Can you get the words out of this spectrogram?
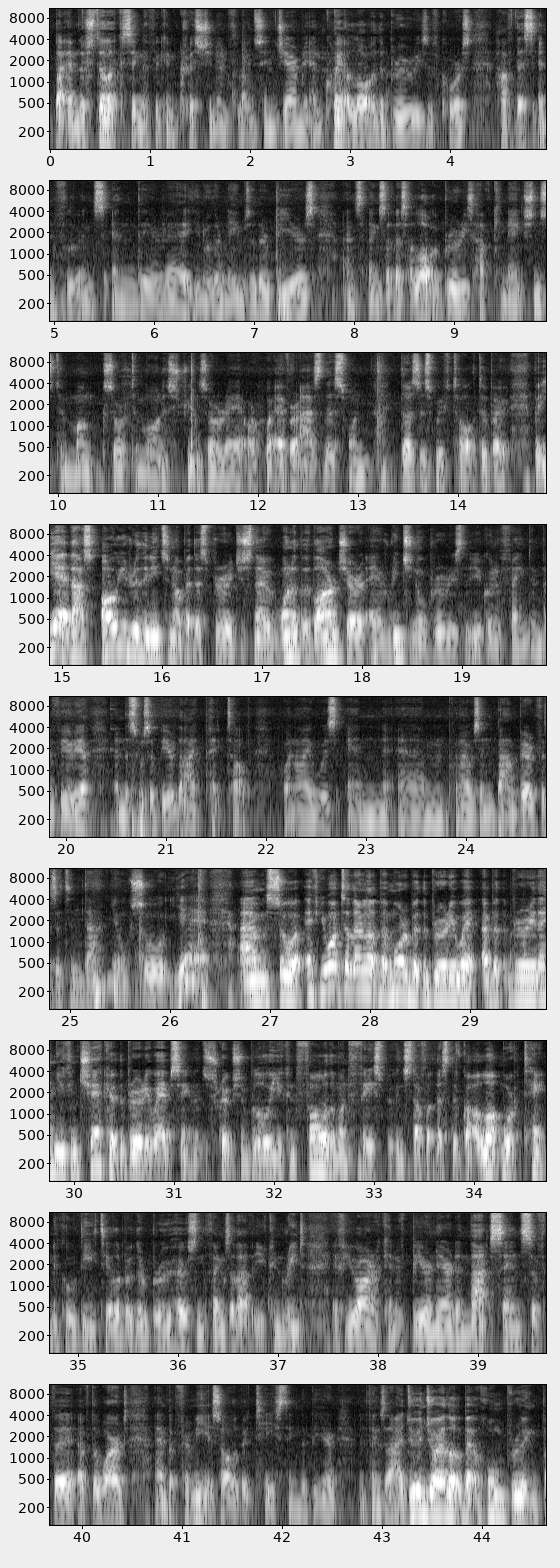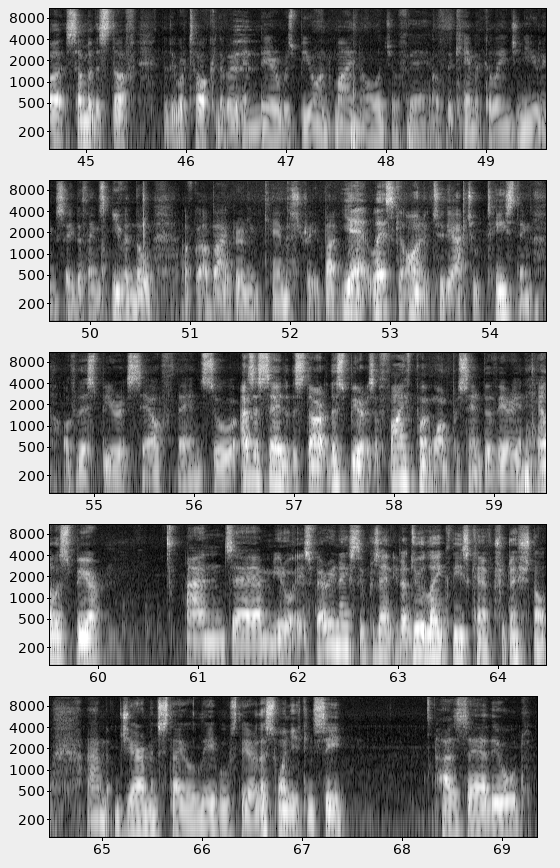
But um, there's still a significant Christian influence in Germany, and quite a lot of the breweries, of course, have this influence in their, uh, you know, their names of their beers and things like this. A lot of breweries have connections to monks or to monasteries or uh, or whatever, as this one does, as we've talked about. But yeah, that's all you really need to know about this brewery just now. One of the larger uh, regional breweries that you're going to find in Bavaria, and this was a beer that I picked up when I was in um, when I was in Bamberg visiting Daniel. So yeah, um, so if you want to learn a little bit more about the brewery about the brewery, then you can check out the brewery website in the description below. You can follow them on Facebook and stuff like this. They've got a lot more technical detail about their brew house and things like that that you can read if you are a kind of beer nerd in that sense of the of the word. Um, but for me, it's all about tasting the beer and things like that. I do enjoy a little bit of home brewing, but some of the stuff that they were talking about in there was beyond my knowledge of uh, of the chemical engineering side of things. Even though I've got a background in chemistry but yeah, let's get on to the actual tasting of this beer itself then. So as I said at the start, this beer is a 5.1% Bavarian Helles beer and um, you know it's very nicely presented. I do like these kind of traditional um, German style labels there. This one you can see has uh, the old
